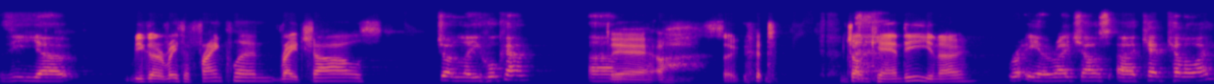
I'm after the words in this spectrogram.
the uh, you got Aretha Franklin, Ray Charles, John Lee Hooker. Um, yeah, oh, so good. John Candy, you know. yeah, Ray Charles, uh, Cab Calloway.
